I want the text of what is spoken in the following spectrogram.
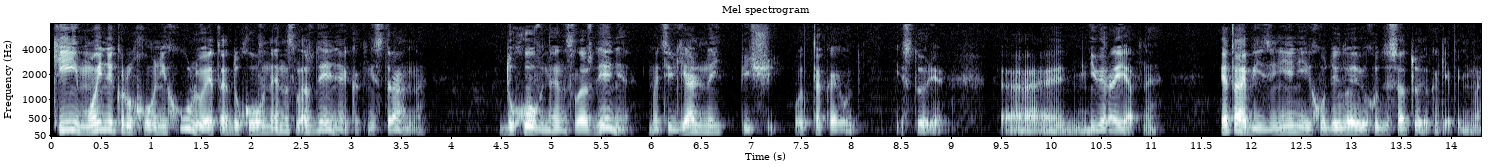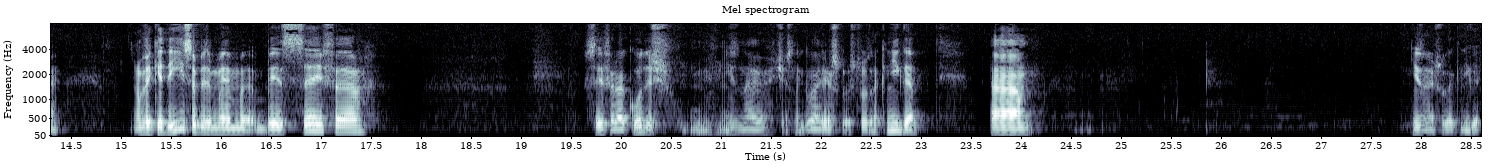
Ки мойны крухони хулю – это духовное наслаждение, как ни странно. Духовное наслаждение материальной пищи. Вот такая вот история э, невероятная. Это объединение и худой и худой сатуя, как я понимаю. Векедеиса без сейфер Сефер Акодыш, не знаю, честно говоря, что, что за книга, Эм, не знаю, что это книга.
